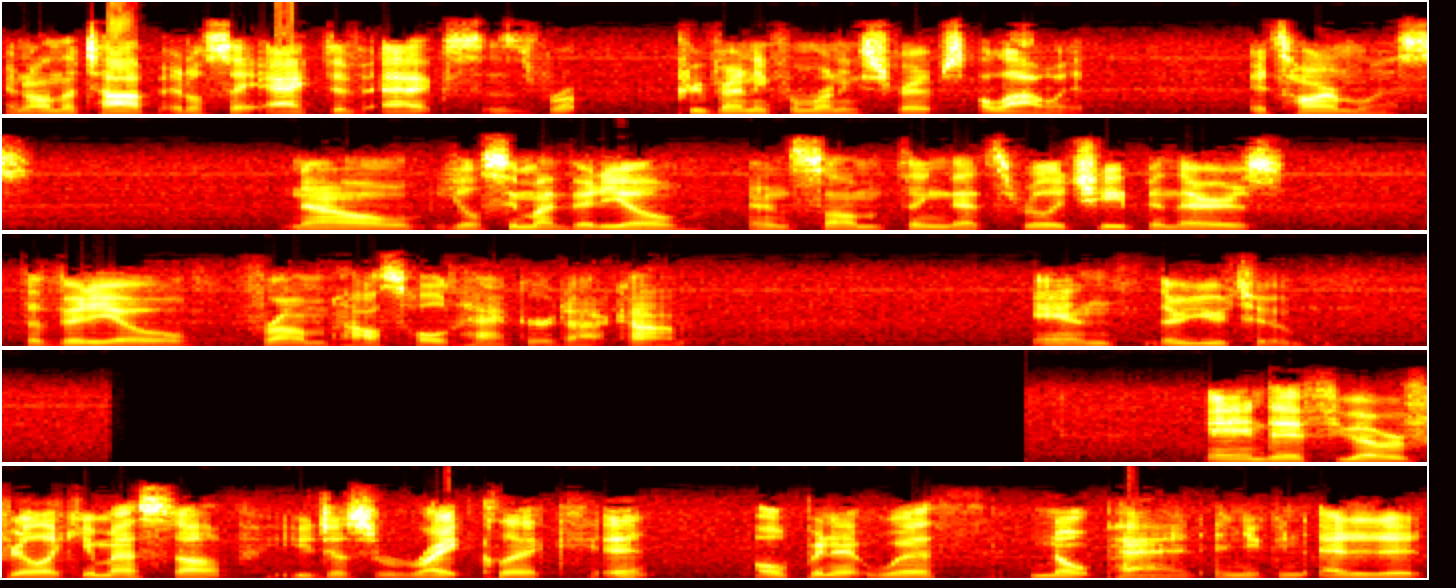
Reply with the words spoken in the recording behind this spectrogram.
and on the top it'll say ActiveX is preventing from running scripts. Allow it. It's harmless. Now you'll see my video and something that's really cheap, and there's the video from householdhacker.com and their YouTube. And if you ever feel like you messed up, you just right click it open it with Notepad and you can edit it,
